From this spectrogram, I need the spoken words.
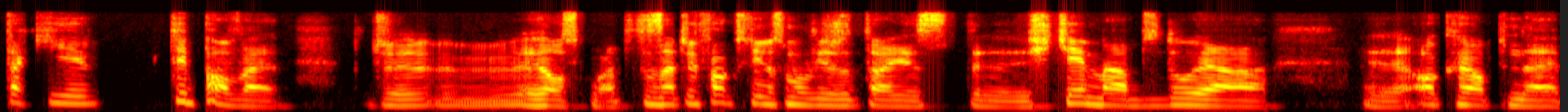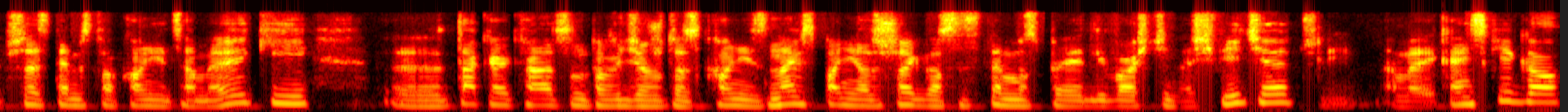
takie typowe czy y, rozkład. To znaczy Fox News mówi, że to jest y, ściema, bzdura, okropne przestępstwo, koniec Ameryki. Y, Tucker Carlson powiedział, że to jest koniec najwspanialszego systemu sprawiedliwości na świecie, czyli amerykańskiego,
